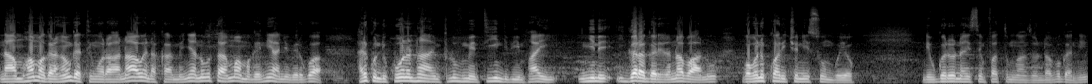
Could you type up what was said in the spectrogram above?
Namuhamagara nkavuga ati nkora aha nawe nakamenya n'ubu utamuhamagaye ntiyanyoberwa. Ariko ndi kubona nta improvement yindi bimpaye nyine igaragarira n'abantu ngo babone ko hari icyo nisumbuyeho. Nibwo rero nahise mfata umwanzuro ndavuga nti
